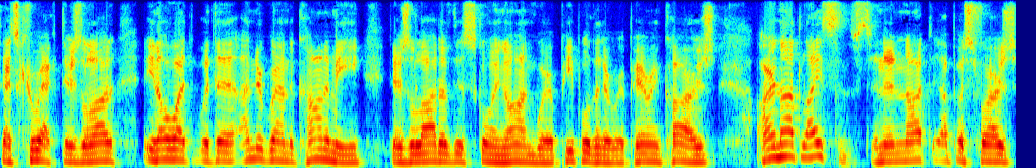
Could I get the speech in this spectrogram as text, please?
That's correct. There's a lot, of, you know what, with the underground economy, there's a lot of this going on where people that are repairing cars are not licensed and they're not up as far as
